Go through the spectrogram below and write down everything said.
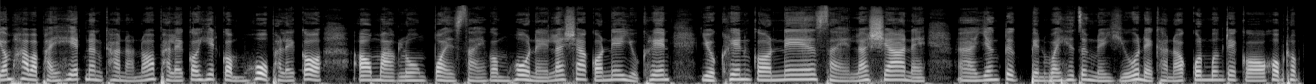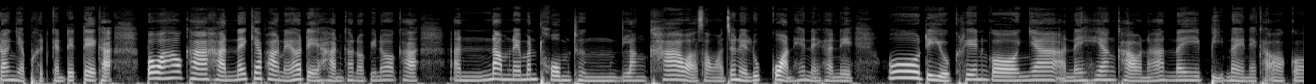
ย่อมหาว่าไผเฮ็ดนั่นค่ะนะเนาะภายก็เฮ็ดก่อมโหภายก็เอาหมากลงปล่อยใส่ก่อมโหในราชาก็เนยูเครนยูเครนก็เนใส่ราชาในอ่ายังตึกเป็นไว้เฮ็ดจังในอยู่ในค่ะเนาะคนเมืองแต่ก็ครบทบตั้งอย่าเผิดกันเต้ๆค่ะเพราะว่าเฮาค่ะหันในแค่พังในเฮาได้หันค่ะเนาะพี่น้องค่ะ อันนำในมันทมถึงลังค่าว่ะสว่าเจ้าในลูกก่อนให้ไหนค่ะนี่โอ้ดีอยู่เครนก็ย่าอันในเฮียงข่าวนะในปีไหนนะคะอ๋อก็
